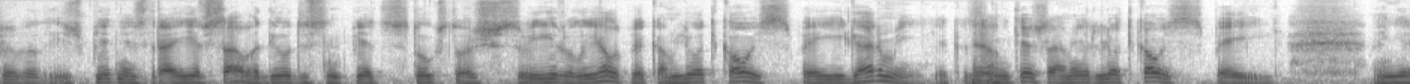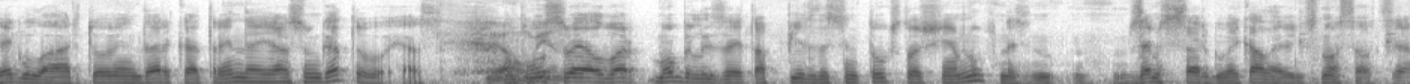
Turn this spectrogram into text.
piebildīšu, Piedņestrā ir sava 25,000 vīru liela, pie kam ļoti kaujaspējīga armija. Ja, viņi tiešām ir ļoti kaujaspējīgi. Viņi regulāri to vien dara, kā trenējās un gatavojās. Jā, un plus vien... vēl var mobilizēt ap 50 tūkstošiem nu, nezinu, zemesargu vai kā lai viņus nosauc. Jā.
